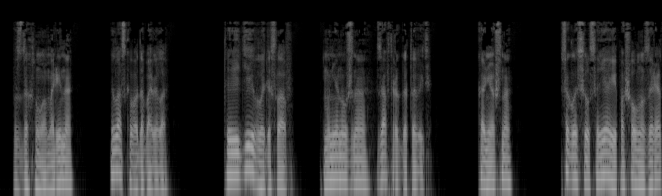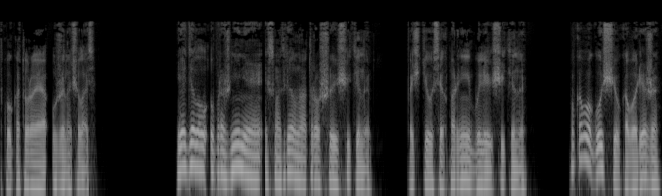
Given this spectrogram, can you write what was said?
— вздохнула Марина и ласково добавила. «Ты иди, Владислав. Мне нужно завтрак готовить». «Конечно», — согласился я и пошел на зарядку, которая уже началась. Я делал упражнения и смотрел на отросшие щетины. Почти у всех парней были щетины. У кого гуще, у кого реже,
